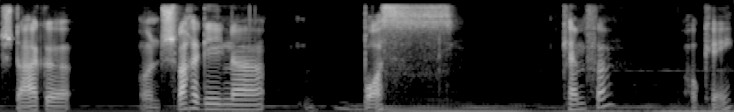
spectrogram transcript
Starke und schwache Gegner, Bosskämpfe. Okay.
